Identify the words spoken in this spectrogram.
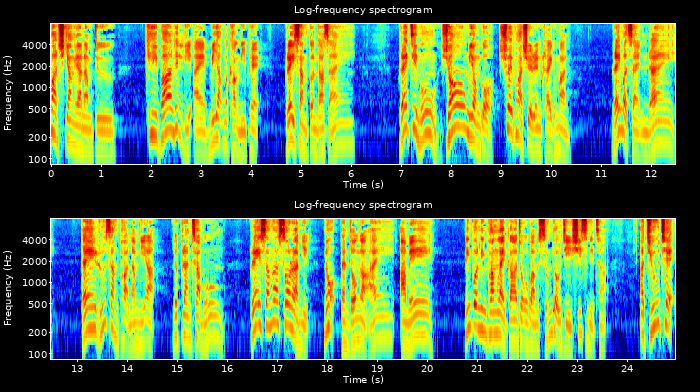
မန်ချျံရနာမတူခီဘာလစ်လီအိုင်မယက်မခန့်နေဖက်ဂရိဆန်တန်ဒါဆိုင်ရိုက်တီမူယောင်းမြောင်ကိုရွှေဖရွှေရင်ခရိုင်ကမန်ရိုင်းမဆိုင်ရိုင်းဒိုင်ရူးဆောင်ဖလမ်နီအလပရန်ချမုံဂရေဆန်ကစောရမြစ်နော့တန်တော့ငါအိုင်အာမင် 宁波宁旁来家都把么什么都记西斯尼查，阿九切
